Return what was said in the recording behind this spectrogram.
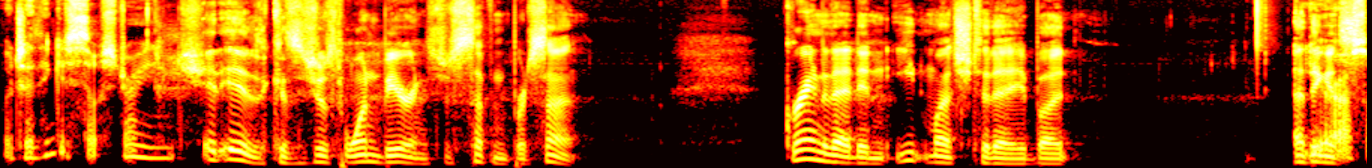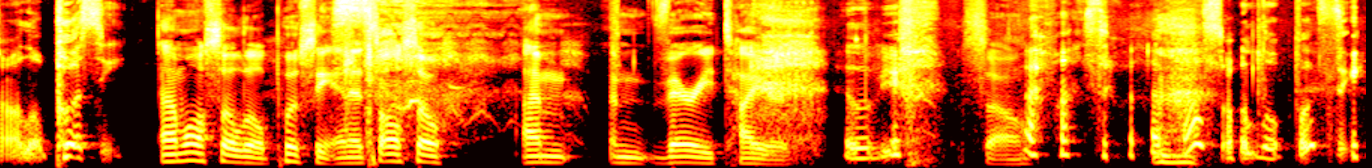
which I think is so strange. It is because it's just one beer and it's just seven percent. Granted, I didn't eat much today, but I think You're it's. also a little pussy. I'm also a little pussy, and it's also I'm I'm very tired. I love you. So also, I'm also a little pussy.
